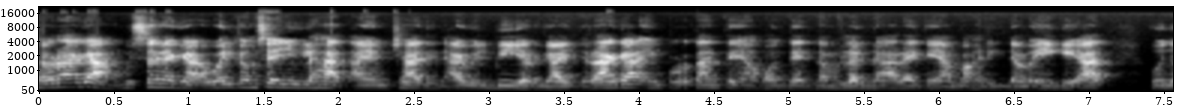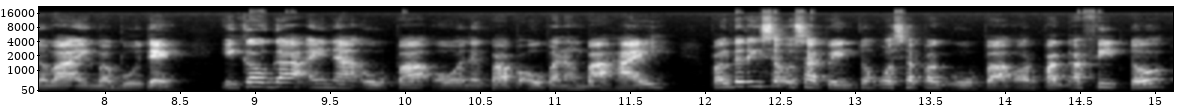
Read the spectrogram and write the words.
Ciao Raga! Musta naga? Welcome sa inyong lahat. I am Chad and I will be your guide. Raga, importante ang content ng vlog na aray kaya makinig na maigi at unawaing mabuti. Ikaw ga ay naupa o nagpapaupa ng bahay? Pagdating sa usapin tungkol sa pag-upa or pag-afito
